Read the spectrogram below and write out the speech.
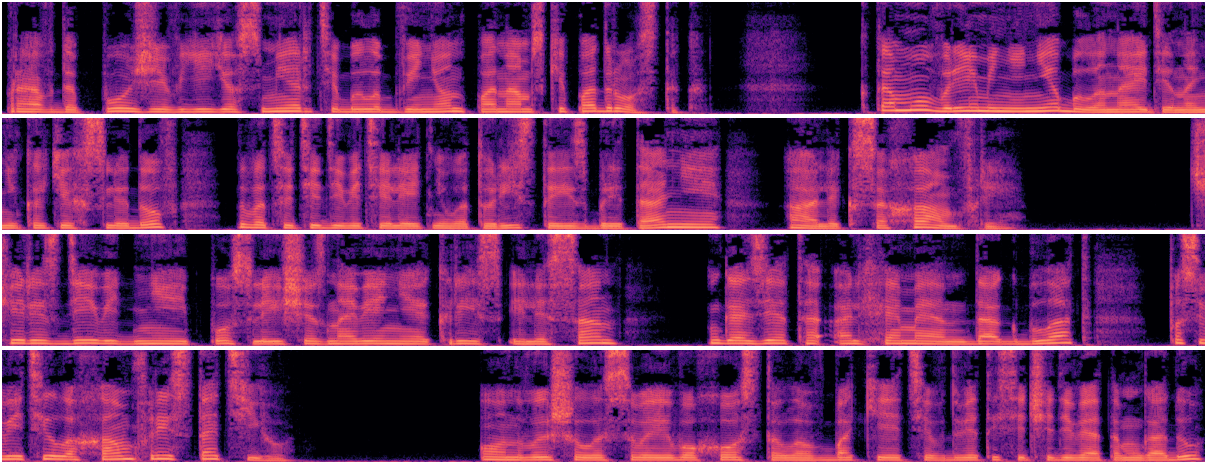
Правда, позже в ее смерти был обвинен панамский подросток. К тому времени не было найдено никаких следов 29-летнего туриста из Британии Алекса Хамфри. Через 9 дней после исчезновения Крис и Лисан газета «Альхемен Дагблат» посвятила Хамфри статью. Он вышел из своего хостела в Бакете в 2009 году,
